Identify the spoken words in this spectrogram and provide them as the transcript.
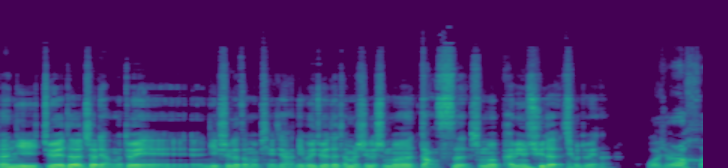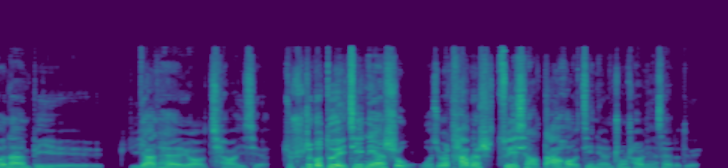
那你觉得这两个队，你是个怎么评价？你会觉得他们是个什么档次、什么排名区的球队呢？我觉得河南比亚太要强一些，就是这个队今年是，我觉得他们是最想打好今年中超联赛的队。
